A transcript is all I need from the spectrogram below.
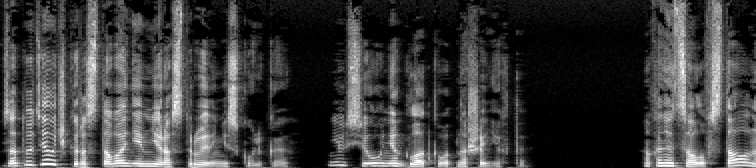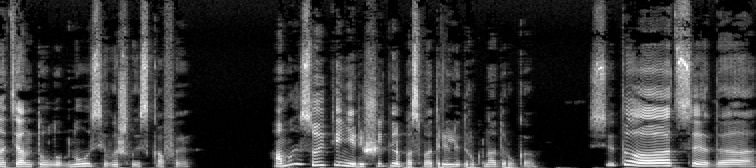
Зато девочка расставанием не расстроена нисколько. Не все у них гладко в отношениях-то. Наконец Алла встала, натянуто улыбнулась и вышла из кафе. А мы с Зойкой нерешительно посмотрели друг на друга. Ситуация, да.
